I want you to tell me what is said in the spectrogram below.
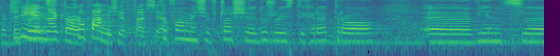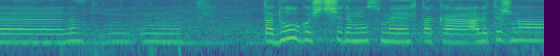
Także Czyli to jednak jest, tak, cofamy się w czasie. Cofamy się w czasie, dużo jest tych retro, e, więc e, no, w- mm, ta długość 7 ósmych taka, ale też no,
